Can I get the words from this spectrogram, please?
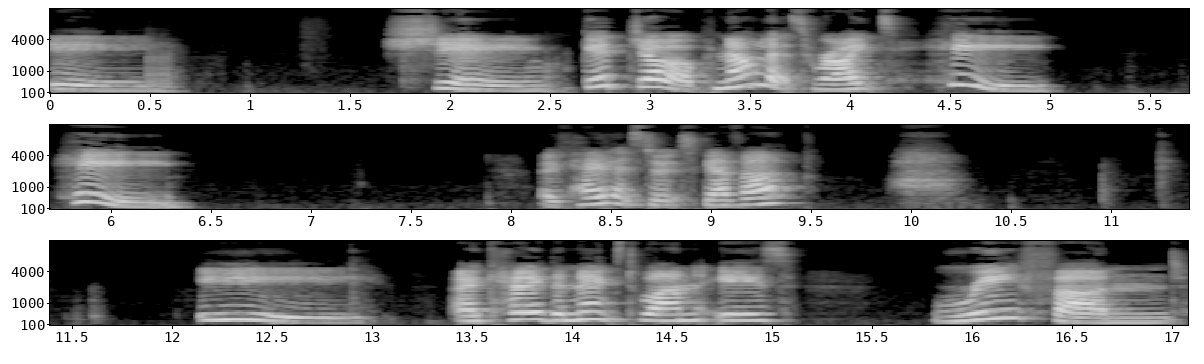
E. She. Good job. Now let's write he. He. Okay, let's do it together. E. Okay, the next one is refund.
